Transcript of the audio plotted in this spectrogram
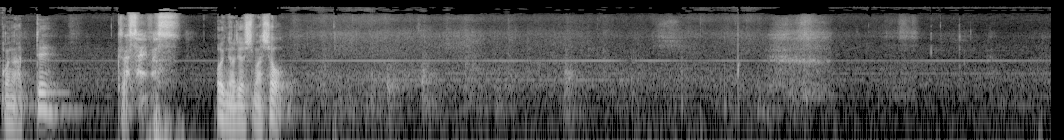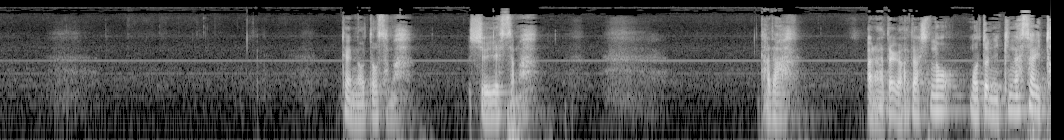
行ってくださいます。お祈りをしましょう。天のお父様主イエス様ただあなたが私のもとに来なさいと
